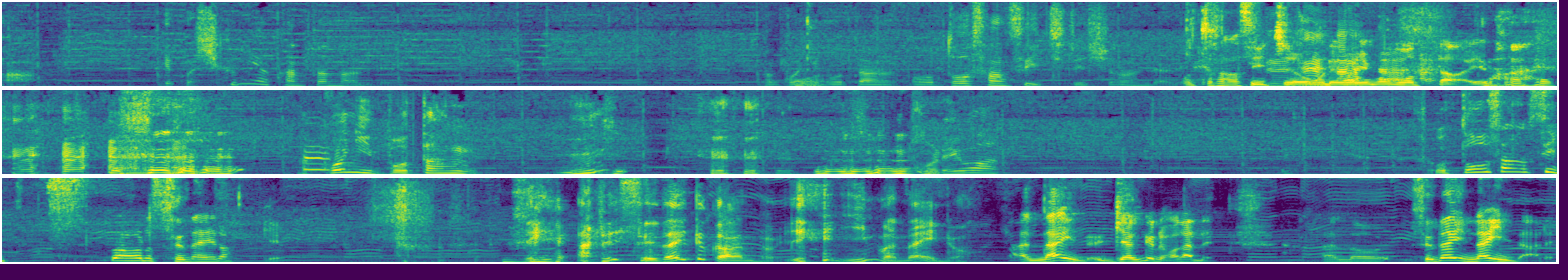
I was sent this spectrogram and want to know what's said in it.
まあ。結構仕組みは簡単なんで箱にボタンお父さんスイッチと一緒なんだよね。お父さんスイッチの俺よりも思った。わ、今。箱にボタンん？これは？お父さんスイッチ伝わる世代だっけ？えあれ世代とかあんの？え 今ないの？あ、ないの？逆にわかんない。あの、世代ないんだ、あれ。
